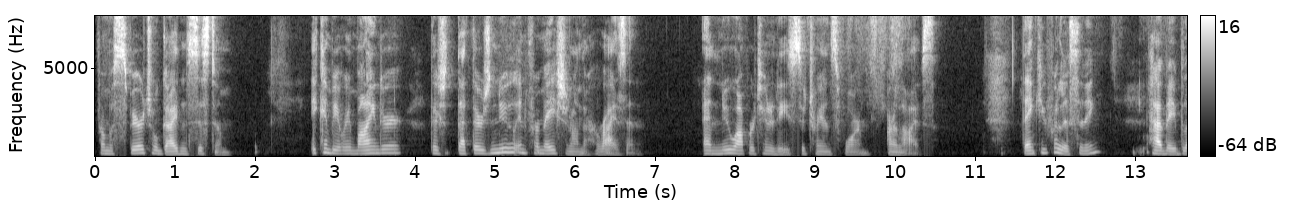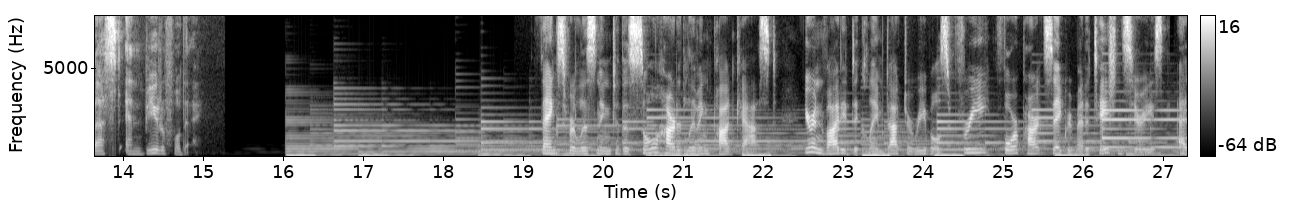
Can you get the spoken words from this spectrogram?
from a spiritual guidance system it can be a reminder there's, that there's new information on the horizon and new opportunities to transform our lives. Thank you for listening. Have a blessed and beautiful day. Thanks for listening to the Soul Hearted Living podcast. You're invited to claim Dr. Reble's free four part sacred meditation series at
